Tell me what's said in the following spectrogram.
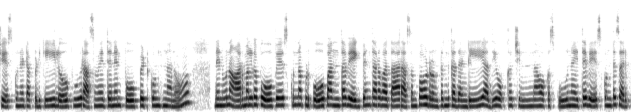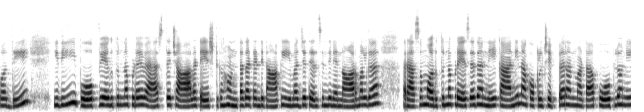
చేసుకునేటప్పటికి లోపు రసం అయితే నేను పోపు పెట్టుకుంటున్నాను. నేను నార్మల్‌గా పోపు వేసుకున్నప్పుడు పోపు అంతా వేగిపోయిన తర్వాత రసం పౌడర్ ఉంటుంది కదండీ! అది ఒక చిన్న ఒక స్పూన్ అయితే వేసుకుంటే సరిపోద్ది. ఇది పోపు వేగుతున్నప్పుడే వేస్తే చాలా టేస్ట్‌గా ఉంటుందటండి నాకు ఈ మధ్య తెలిసింది. నేను నార్మల్‌గా రసం మరుగుతున్నప్పుడు వేసేదాన్ని కానీ నాకు ఒకళ్ళు చెప్పారనమాట. పోపులోని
